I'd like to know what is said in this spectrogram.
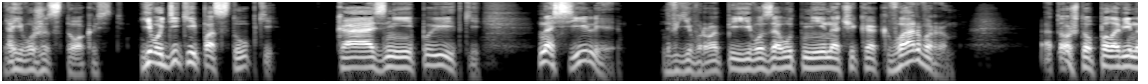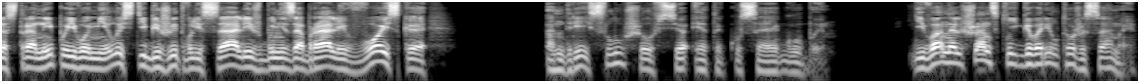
А его жестокость, его дикие поступки, казни и пытки, насилие. В Европе его зовут не иначе, как варваром. А то, что половина страны, по его милости, бежит в леса, лишь бы не забрали в войско... Андрей слушал все это, кусая губы. Иван Альшанский говорил то же самое,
